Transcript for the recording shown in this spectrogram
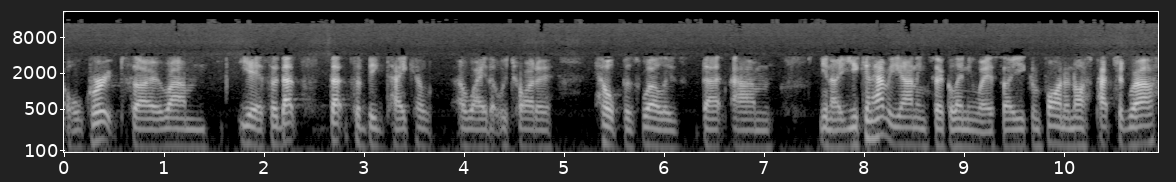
or group. So um, yeah, so that's that's a big take away that we try to help as well is that um, you know you can have a yarning circle anywhere. So you can find a nice patch of grass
